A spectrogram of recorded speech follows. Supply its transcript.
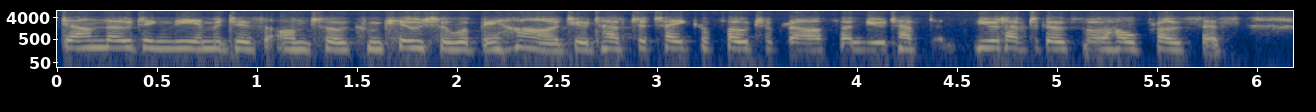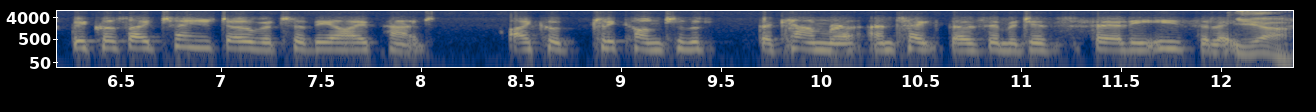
downloading the images onto a computer would be hard. You'd have to take a photograph, and you'd have to you'd have to go through a whole process. Because I changed over to the iPad, I could click onto the, the camera and take those images fairly easily. Yeah.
